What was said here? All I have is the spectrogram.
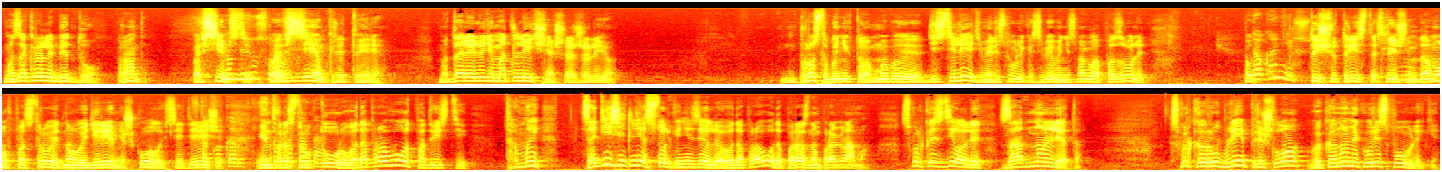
Мы закрыли беду, правда? По всем, Ну, безусловно, по всем критериям. Мы дали людям отличнейшее жилье. Просто бы никто, мы бы десятилетиями республика себе бы не смогла позволить Да, конечно. 1300 с лишним домов построить, новые деревни, школы, все эти В вещи, инфраструктуру, водопровод подвести. Да мы за 10 лет столько не сделали водопровода по разным программам. Сколько сделали за одно лето. Сколько рублей пришло в экономику республики.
